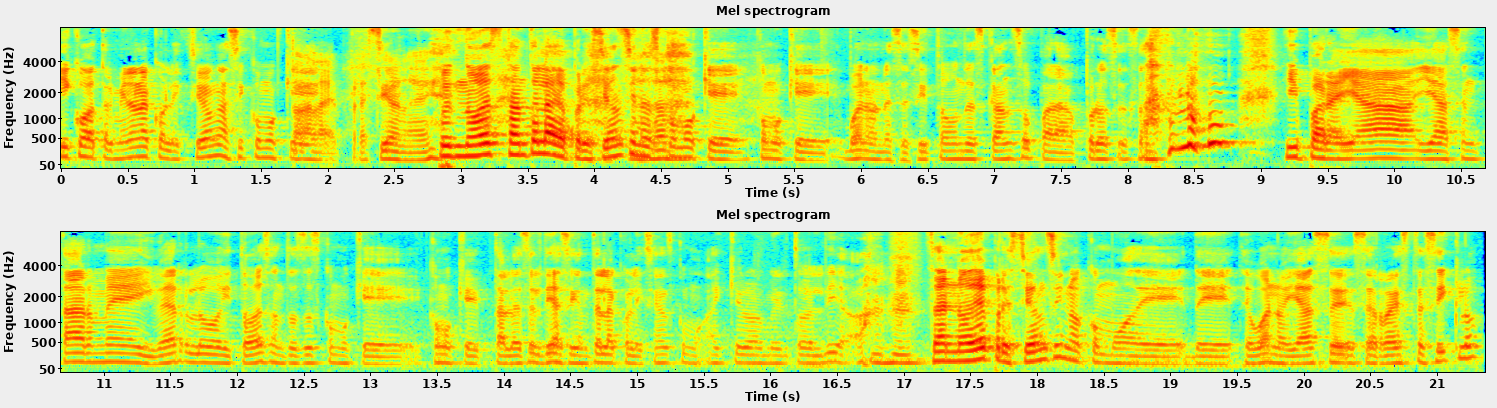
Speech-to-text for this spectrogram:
Y cuando termina la colección, así como que... Toda la depresión ahí. Pues no es tanto la depresión, sino es como que, como que, bueno, necesito un descanso para procesarlo y para ya, ya sentarme y verlo y todo eso. Entonces como que, como que tal vez el día siguiente de la colección es como, ay, quiero dormir todo el día. O sea, no depresión, sino como de, de, de bueno, ya se cerré este ciclo.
